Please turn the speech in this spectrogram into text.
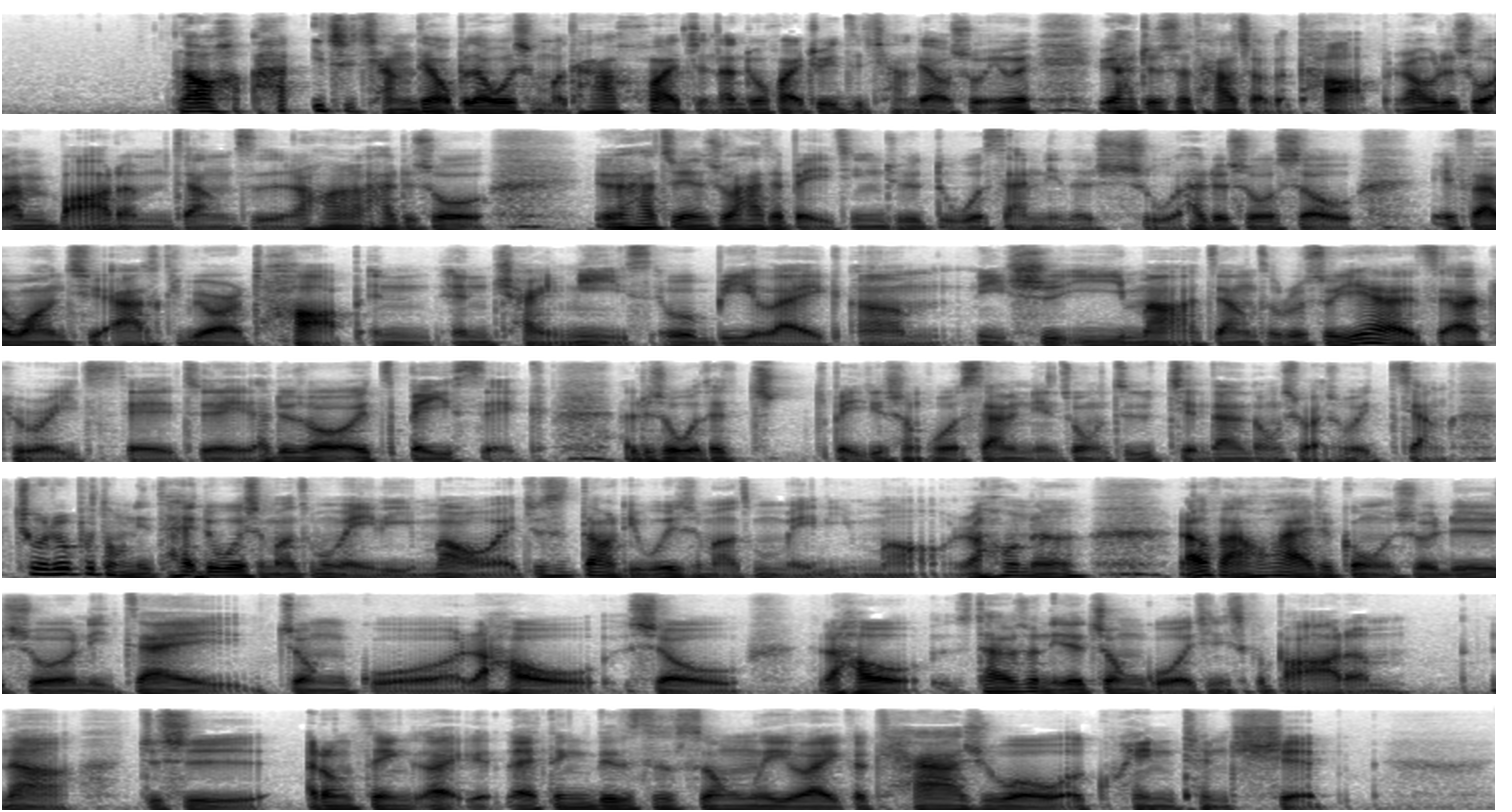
然后他一直强调，不知道为什么他坏整段对话就一直强调说，因为因为他就说他要找个 top，然后我就说 I'm bottom 这样子，然后他就说，因为他之前说他在北京就是读过三年的书，他就说 So if I want to ask you are top in in Chinese, it would be like um 你是一嘛这样子，我就说 Yeah, it's accurate 之之类，他就说 It's basic，他就说我在北京生活三年，这种只是简单的东西我还是会讲，就我就不懂你态度为什么要这么没礼貌诶，就是到底为什么要这么没礼貌？然后呢，然后反正后来就跟我说，就是说你在中国，然后说。然后他就说你在中国已经是个 bottom，那就是 I don't think like I think this is only like a casual acquaintanceship，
